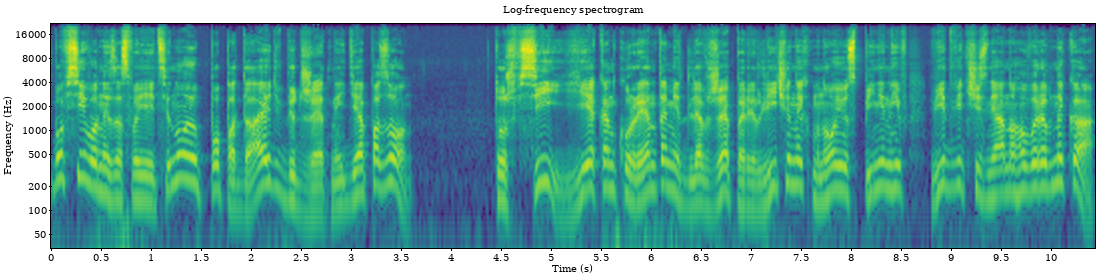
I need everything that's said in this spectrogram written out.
бо всі вони за своєю ціною попадають в бюджетний діапазон. Тож всі є конкурентами для вже перелічених мною спінінгів від вітчизняного виробника.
